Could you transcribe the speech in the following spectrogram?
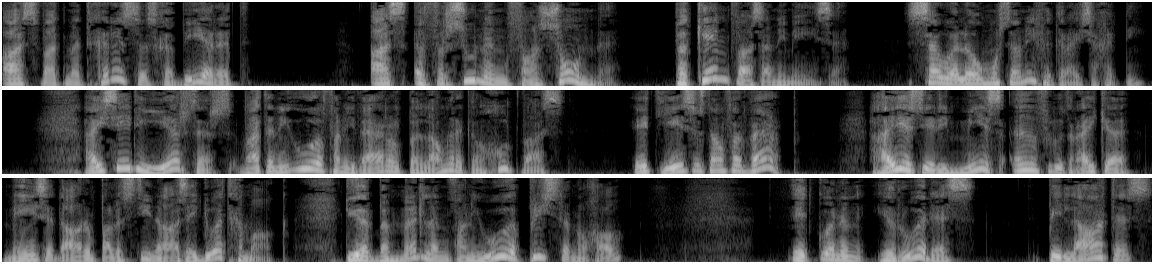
As wat met Christus gebeur het as 'n verzoening van sonde bekend was aan die mense, sou hulle hom mos nou nie gekruisig het nie. Hy sê die heersers wat in die oë van die wêreld belangrik en goed was, het Jesus dan verwerp. Hy is deur die mees invloedryke mense daar in Palestina as hy doodgemaak. Deur bemiddeling van die hoë priester nogal het koning Herodes, Pilatus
